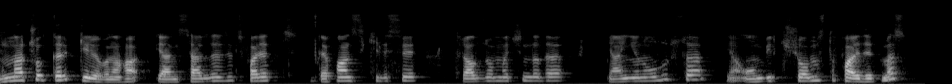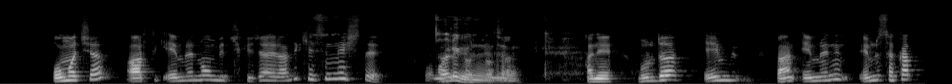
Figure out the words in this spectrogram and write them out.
bunlar çok garip geliyor bana. Ha, yani Serdar Aziz Faret defans ikilisi Trabzon maçında da yan yana olursa yani 11 kişi olması da fayda etmez. O maça artık Emre'nin 11 çıkacağı herhalde kesinleşti. O Öyle görünüyor tabii. Hani burada en, ben Emre'nin Emre sakat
